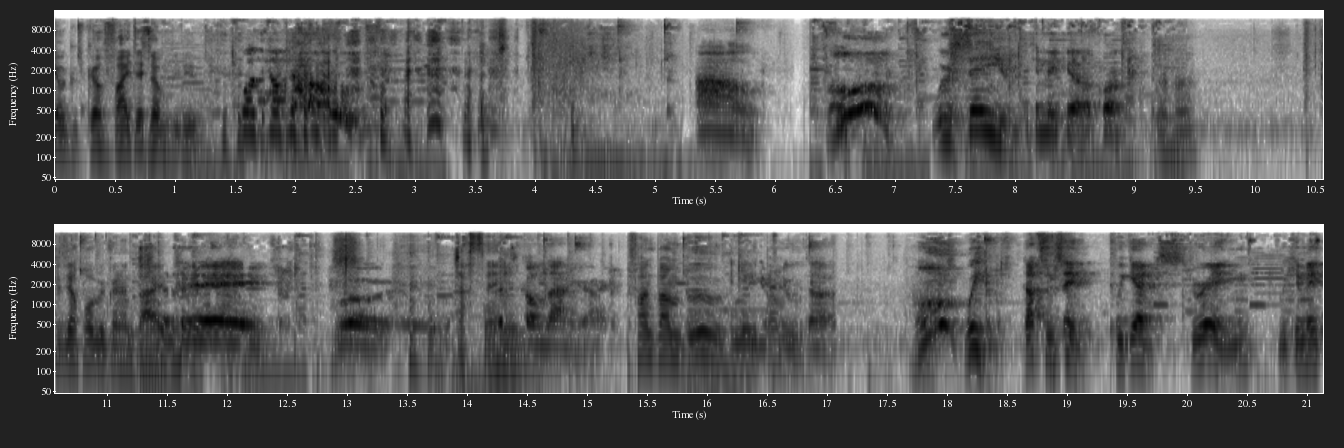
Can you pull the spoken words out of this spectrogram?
Go, go, go fight a zombie, dude. What the no? Ow. We're saved! We can make a farm. uh-huh. Cause you're probably gonna die. Hey! Whoa. Just Let's saying. calm down here, alright? Found bamboo. Can you you gonna do that? Wait, that's insane. If we get string, we can make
